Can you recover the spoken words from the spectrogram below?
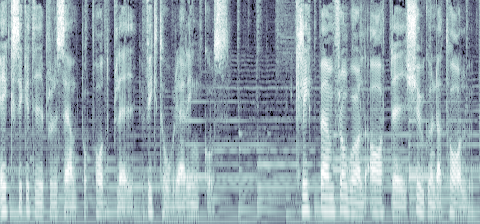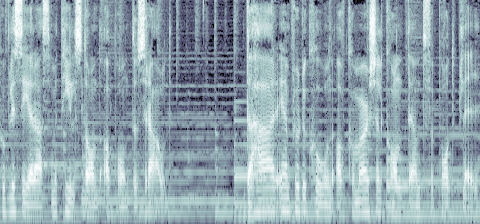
Exekutiv producent på Podplay, Victoria Rinkos. Klippen från World Art Day 2012 publiceras med tillstånd av Pontus Raud. Det här är en produktion av Commercial Content för Podplay.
